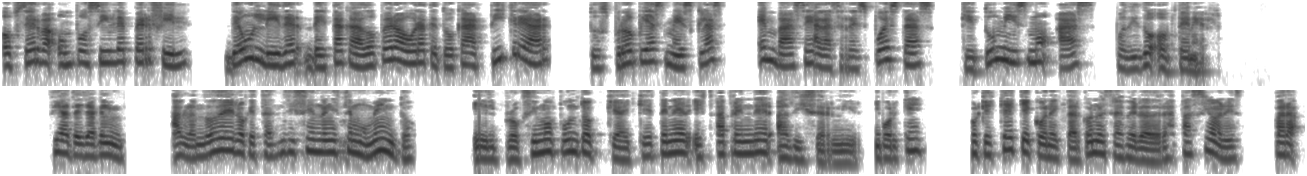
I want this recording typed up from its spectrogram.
observa un posible perfil de un líder destacado, pero ahora te toca a ti crear tus propias mezclas en base a las respuestas que tú mismo has podido obtener. Fíjate, Jacqueline, hablando de lo que estás diciendo en este momento, el próximo punto que hay que tener es aprender a discernir. ¿Y por qué? Porque es que hay que conectar con nuestras verdaderas pasiones para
